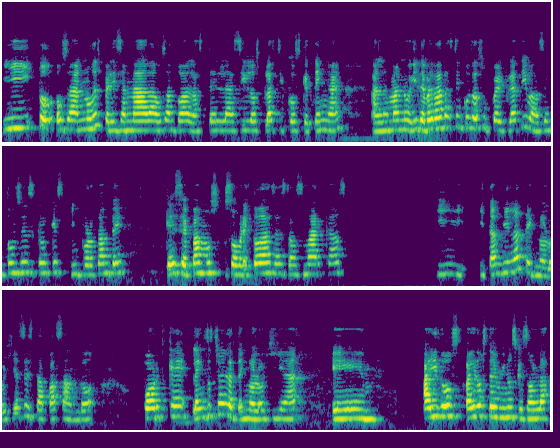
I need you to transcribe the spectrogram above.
y, o sea, no desperdician nada, usan todas las telas y los plásticos que tengan a la mano y de verdad hacen cosas súper creativas. Entonces creo que es importante que sepamos sobre todas estas marcas y, y también la tecnología se está pasando porque la industria de la tecnología, eh, hay, dos, hay dos términos que son la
